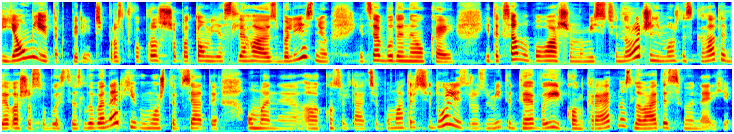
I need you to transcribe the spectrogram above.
І я вмію так перечь. Просто вопрос, що потім я слягаю з болізню, і це буде не окей. І так само по вашому місяцю народження можна сказати, де ваш особистий злив енергії. Ви можете взяти у мене е, консультацію по матриці долі і зрозуміти, де ви конкретно зливаєте свою енергію.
